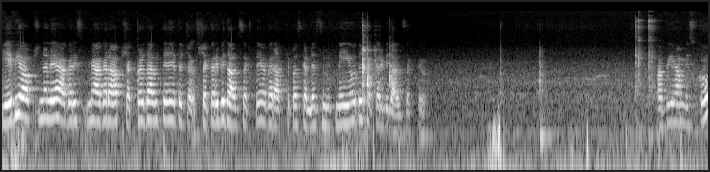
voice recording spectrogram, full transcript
ये भी ऑप्शनल है, अगर इसमें अगर आप शक्कर डालते हैं तो शक्कर भी डाल सकते हैं, अगर आपके पास कंडेंस मिल्क नहीं हो तो शक्कर भी डाल सकते हो। अभी हम इसको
